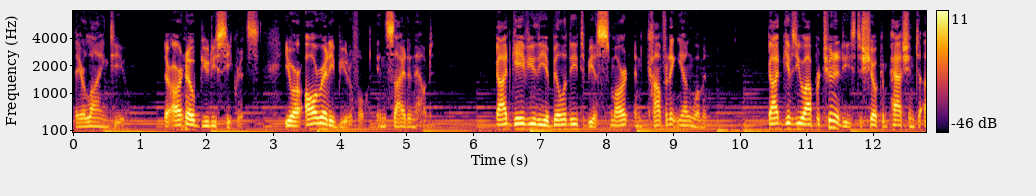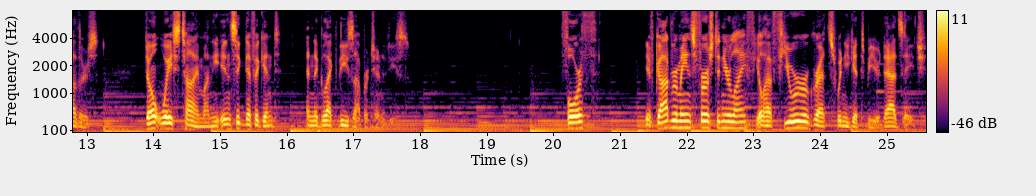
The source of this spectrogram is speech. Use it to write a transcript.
They are lying to you. There are no beauty secrets. You are already beautiful, inside and out. God gave you the ability to be a smart and confident young woman. God gives you opportunities to show compassion to others. Don't waste time on the insignificant and neglect these opportunities. Fourth, if God remains first in your life, you'll have fewer regrets when you get to be your dad's age.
